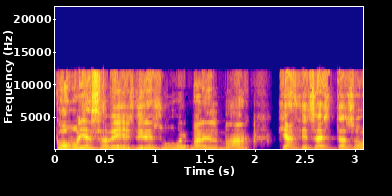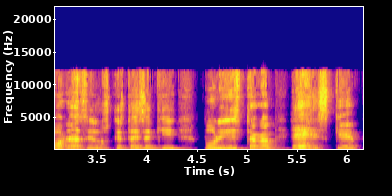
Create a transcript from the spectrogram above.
Como ya sabéis, diréis, uy, Mar del Mar, ¿qué haces a estas horas? Eh? Los que estáis aquí por Instagram. Es que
